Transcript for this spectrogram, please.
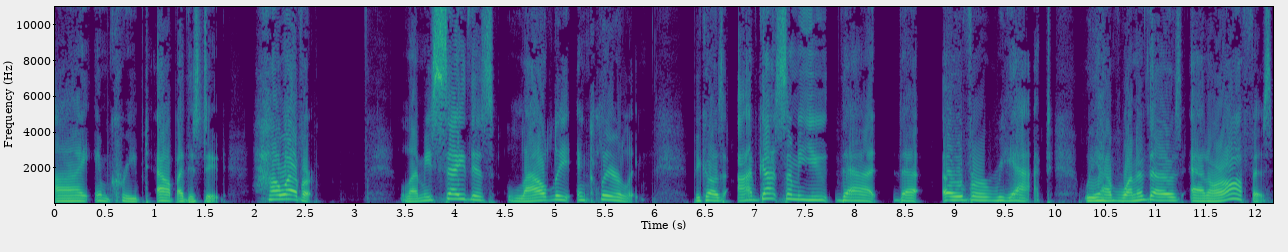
I am creeped out by this dude? However, let me say this loudly and clearly because I've got some of you that that overreact. We have one of those at our office.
